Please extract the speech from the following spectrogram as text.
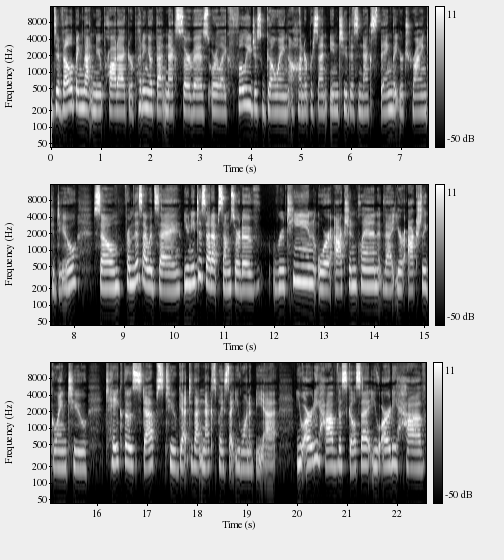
developing that new product or putting out that next service or like fully just going 100% into this next thing that you're trying to do. So, from this, I would say you need to set up some sort of routine or action plan that you're actually going to take those steps to get to that next place that you want to be at. You already have the skill set, you already have,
